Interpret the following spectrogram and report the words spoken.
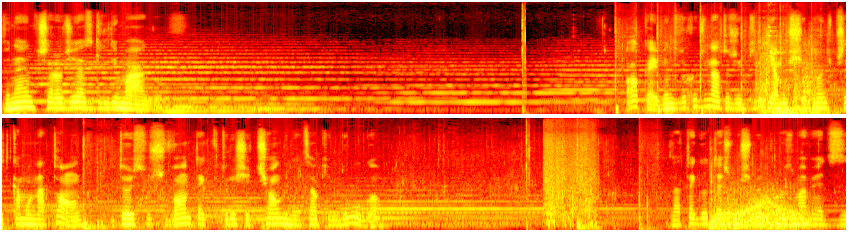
Wynająć czarodzieja z Gildii Magów. Okej, więc wychodzi na to, że Gildia musi się bronić przed Kamonatong i to jest już wątek, który się ciągnie całkiem długo. Dlatego też musimy porozmawiać z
